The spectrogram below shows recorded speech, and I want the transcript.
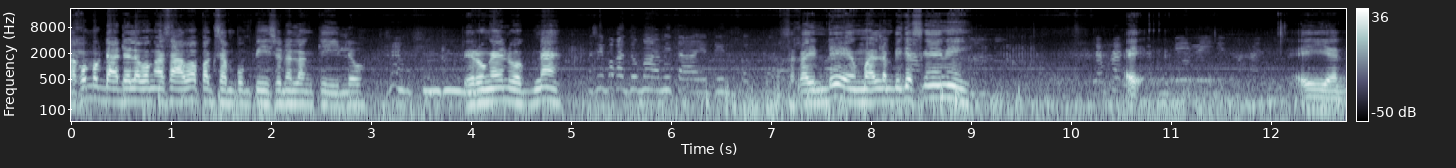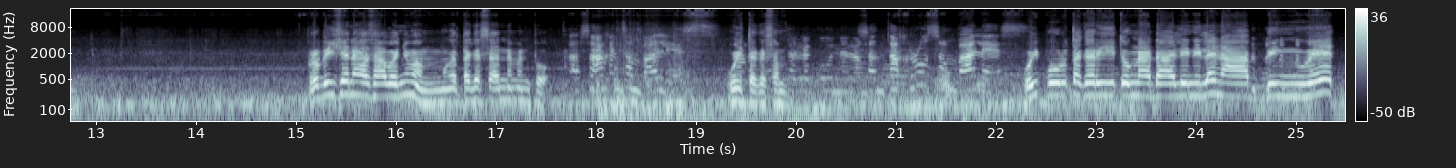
Ako magdadalawang asawa pag 10 piso na lang kilo. Pero ngayon, wag na. Kasi baka dumami tayo din pagka... Saka hindi, ang mahal ng bigas ngayon eh. Lahat Ay. bilihin mahal. Ayan. Probinsya ng asawa nyo, ma'am. Mga taga saan naman po? Ah, sa akin, Sambales. Uy, taga Sam... Sa Laguna lang Santa Cruz, Sambales. Uy, puro taga rito ang nadali nila na bingwit.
